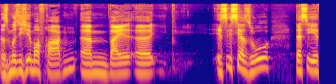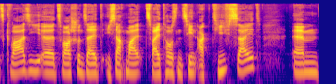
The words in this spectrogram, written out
das muss ich immer fragen, ähm, weil äh, es ist ja so, dass ihr jetzt quasi äh, zwar schon seit, ich sag mal, 2010 aktiv seid, ähm,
